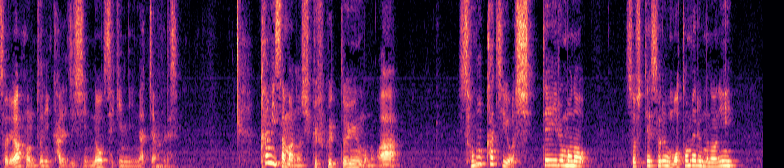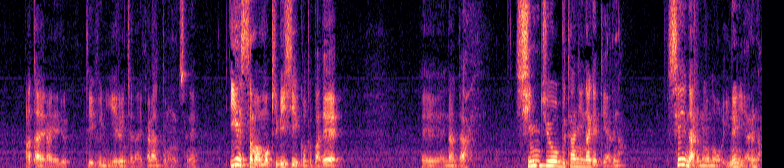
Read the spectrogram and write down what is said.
それは本当に彼自身の責任になっちゃうわけです。神様の祝福というものはその価値を知っているものそしてそれを求めるものに与えられるっていうふうに言えるんじゃないかなと思うんですよね。イエス様も厳しい言葉で、えーなんだ？真珠を豚に投げてやるな。聖なるものを犬にやるなっ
